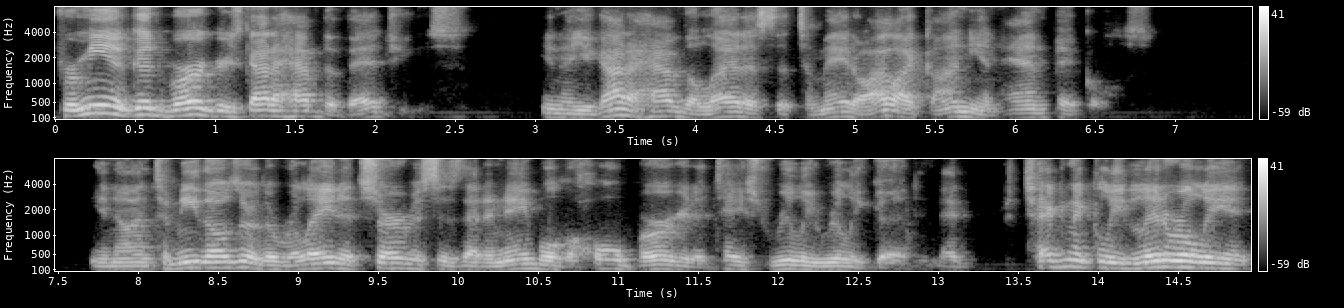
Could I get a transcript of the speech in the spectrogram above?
for me, a good burger's got to have the veggies. You know, you got to have the lettuce, the tomato. I like onion and pickles. You know, and to me, those are the related services that enable the whole burger to taste really, really good. And technically, literally,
